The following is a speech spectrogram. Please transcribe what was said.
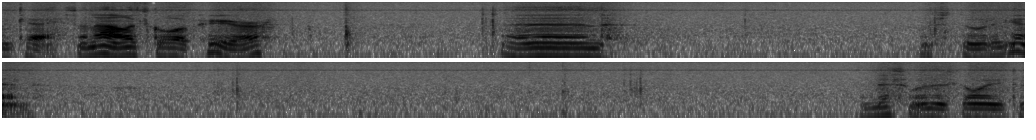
Okay, so now let's go up here and let's do it again. And this one is going to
